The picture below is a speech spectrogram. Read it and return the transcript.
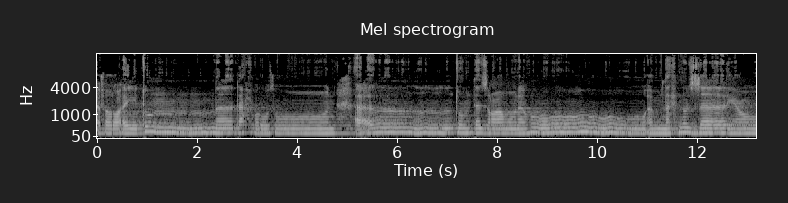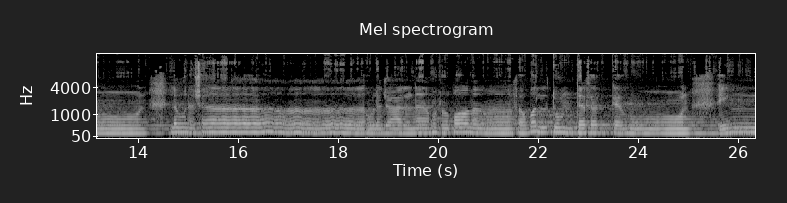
أفرأيتم ما تحرثون؟ أأنتم تزرعونه أم نحن الزارعون؟ لو نشاء لجعلناه حطاما فظلتم تفكهون.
